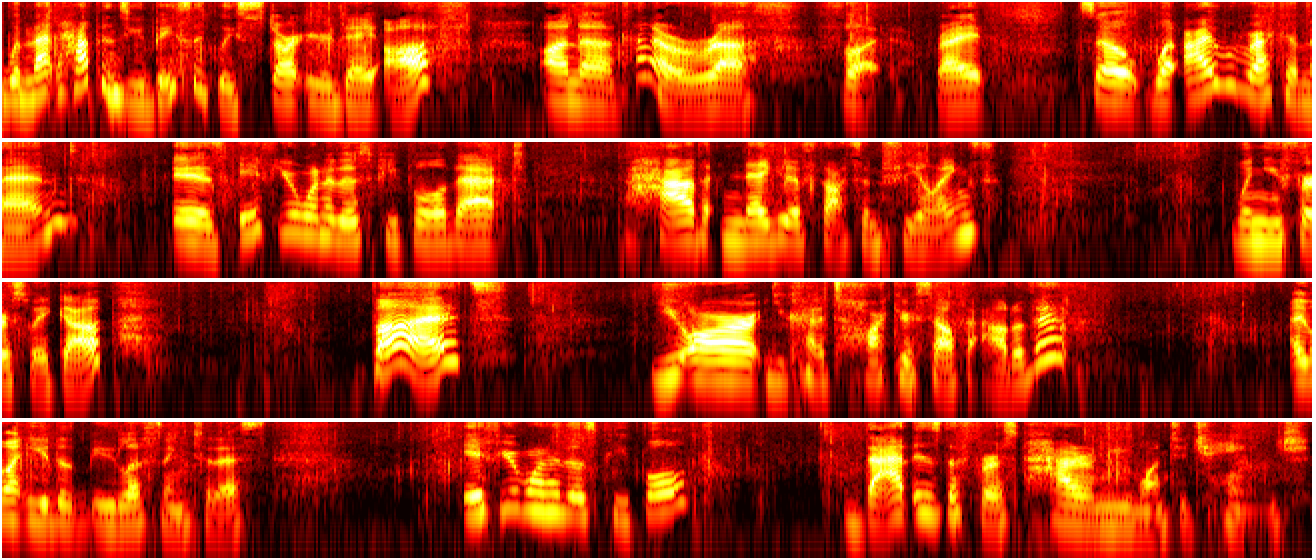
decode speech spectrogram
when that happens, you basically start your day off on a kind of rough foot, right? So, what I would recommend is if you're one of those people that have negative thoughts and feelings when you first wake up, but you are, you kind of talk yourself out of it. I want you to be listening to this. If you're one of those people, that is the first pattern you want to change.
